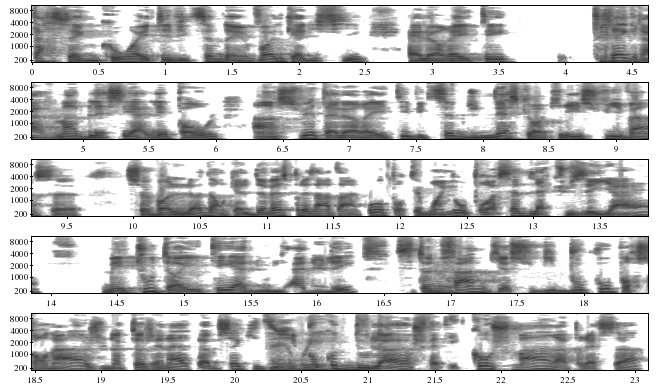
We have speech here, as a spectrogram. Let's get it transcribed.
Tarsenko, a été victime d'un vol qualifié. Elle aurait été très gravement blessée à l'épaule. Ensuite, elle aurait été victime d'une escroquerie suivant ce, ce vol-là. Donc, elle devait se présenter en cours pour témoigner au procès de l'accusé hier mais tout a été annulé. C'est une femme qui a subi beaucoup pour son âge, une octogénaire comme ça qui dit ben j'ai beaucoup de douleurs, je fais des cauchemars après ça.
